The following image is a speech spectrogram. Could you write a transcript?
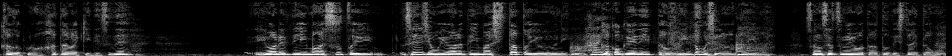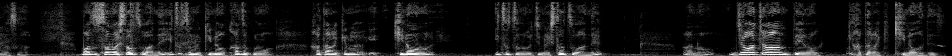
家族の働きですね。はい、言われていますという、先週も言われていましたというふうに、過去形で言った方がいいかもしれないと言いました。その説明はまた後でしたいと思いますが、まずその一つはね、5つの機能、家族の働きの機能の5つのうちの一つはね、あの、情緒安定の働き機能です。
